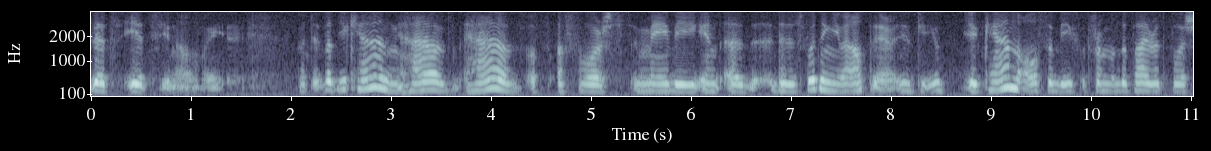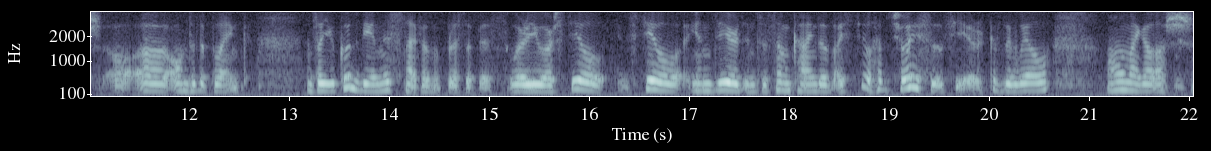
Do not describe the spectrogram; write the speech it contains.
that's it, you know. But but you can have have a, a force maybe in uh, that is putting you out there. You, you it can also be from the pirate push uh, onto the plank, and so you could be in this type of a precipice where you are still still endeared into some kind of I still have choices here because the will oh my gosh,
